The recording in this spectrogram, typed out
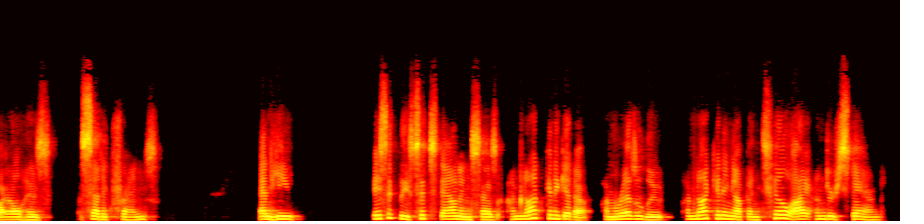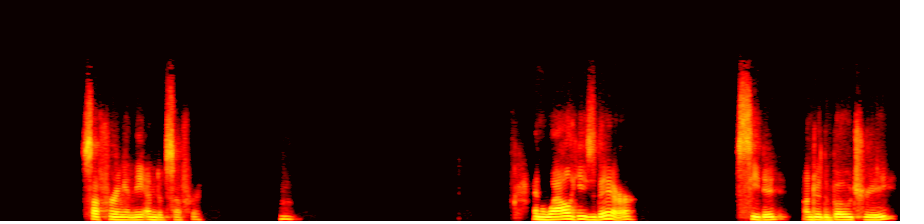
by all his ascetic friends. And he basically sits down and says, I'm not going to get up. I'm resolute. I'm not getting up until I understand suffering and the end of suffering. Hmm. And while he's there, seated under the bo tree,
